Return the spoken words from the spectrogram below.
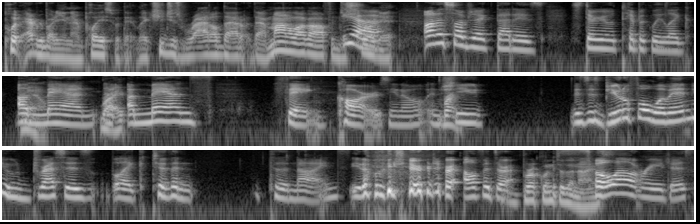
put everybody in their place with it. Like she just rattled that that monologue off and destroyed Yeah. it. on a subject that is stereotypically like a Male. man, a- Right. a, man's thing, cars, you know, and Right. she is this beautiful woman who dresses like to the to the nines, you know, like her, her outfits are Brooklyn to the nines. so outrageous,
